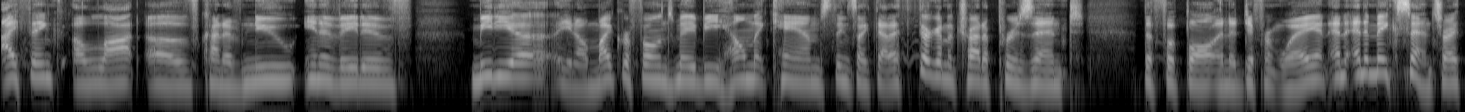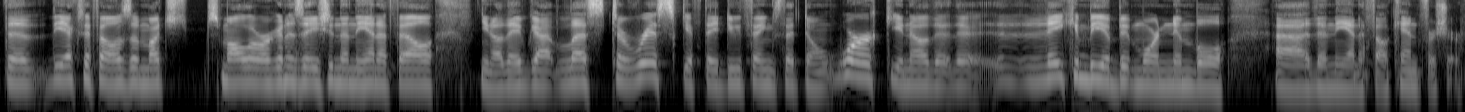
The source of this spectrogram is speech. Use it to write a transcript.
I think, a lot of kind of new, innovative media. You know, microphones, maybe helmet cams, things like that. I think they're going to try to present the football in a different way. And, and and it makes sense, right? The the XFL is a much smaller organization than the NFL. You know, they've got less to risk if they do things that don't work. You know, they they can be a bit more nimble uh, than the NFL can for sure.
